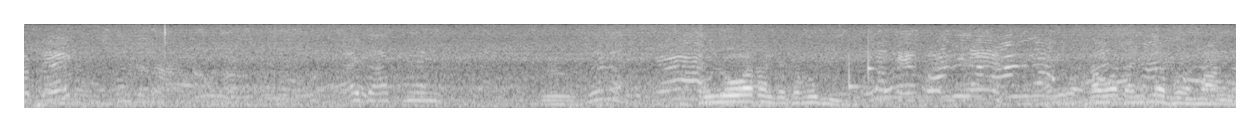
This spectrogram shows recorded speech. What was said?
Okay. 不要啊，咱这都不行。那我咱这也不能忙啊。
